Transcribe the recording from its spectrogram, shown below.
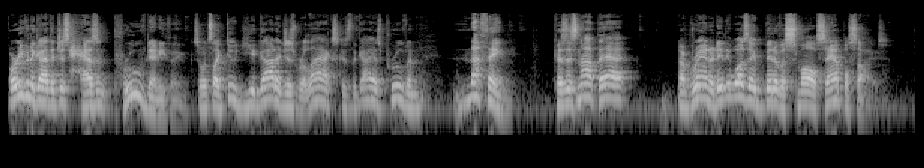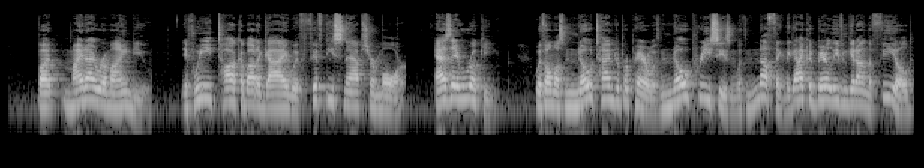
or even a guy that just hasn't proved anything. So it's like, dude, you gotta just relax because the guy has proven nothing. Because it's not that. Now, granted, it was a bit of a small sample size, but might I remind you, if we talk about a guy with 50 snaps or more as a rookie with almost no time to prepare, with no preseason, with nothing. The guy could barely even get on the field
